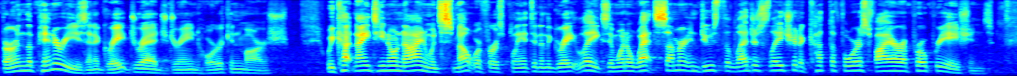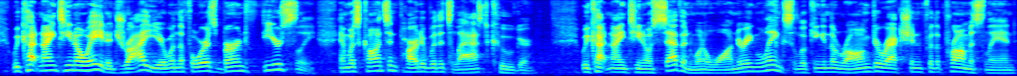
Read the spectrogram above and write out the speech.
burned the pineries, and a great dredge drained Horicon Marsh. We cut 1909 when smelt were first planted in the Great Lakes and when a wet summer induced the legislature to cut the forest fire appropriations. We cut 1908, a dry year when the forest burned fiercely and Wisconsin parted with its last cougar. We cut 1907 when a wandering lynx looking in the wrong direction for the promised land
